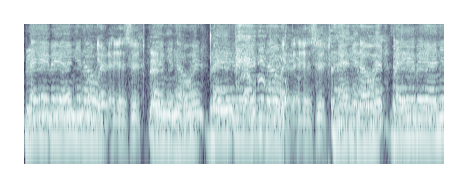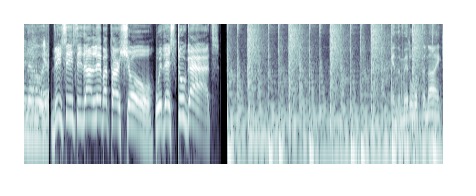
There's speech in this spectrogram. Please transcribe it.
baby, and you know it. Is it? And you know it, baby, and you know it. Is it? And you know it, baby, and you know it. This is the Don Le Batard Show with the Stugotz. In the middle of the night,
